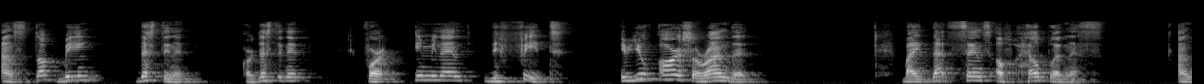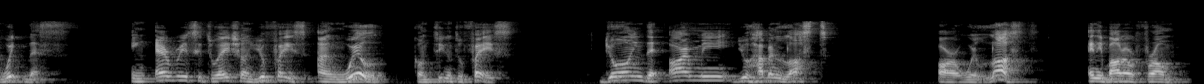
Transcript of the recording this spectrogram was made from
and stop being destined or destined for imminent defeat, if you are surrounded by that sense of helplessness and weakness in every situation you face and will continue to face. Join the army you haven't lost or will lost any battle from.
